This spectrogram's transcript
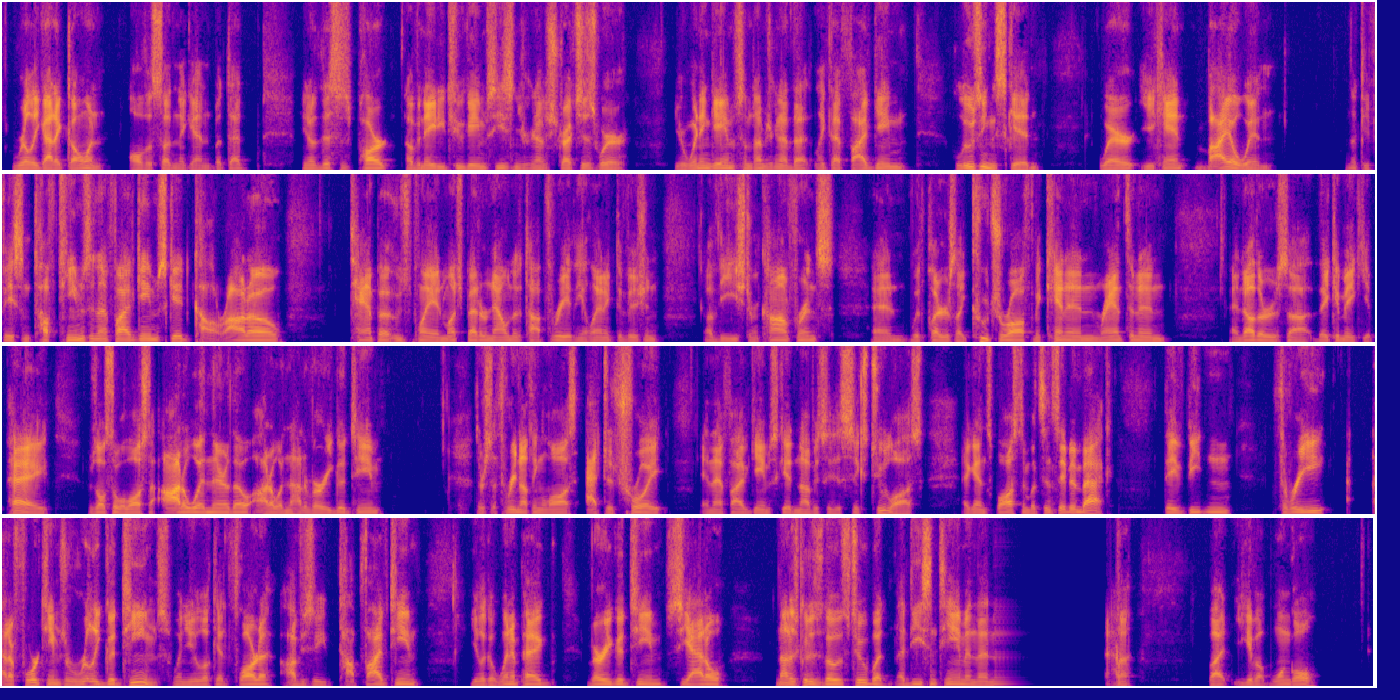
really got it going all of a sudden again. But that, you know, this is part of an 82 game season. You're going to have stretches where you're winning games. Sometimes you're going to have that, like that five game losing skid where you can't buy a win. Look, you face some tough teams in that five game skid Colorado, Tampa, who's playing much better now in the top three in the Atlantic Division of the Eastern Conference. And with players like Kucherov, MacKinnon, Rantanen, and others, uh, they can make you pay. There's also a loss to Ottawa in there, though. Ottawa, not a very good team. There's a 3 0 loss at Detroit in that five game skid, and obviously the 6 2 loss against Boston. But since they've been back, they've beaten three out of four teams are really good teams. When you look at Florida, obviously top five team. You look at Winnipeg, very good team. Seattle, not as good as those two, but a decent team. And then, but you give up one goal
